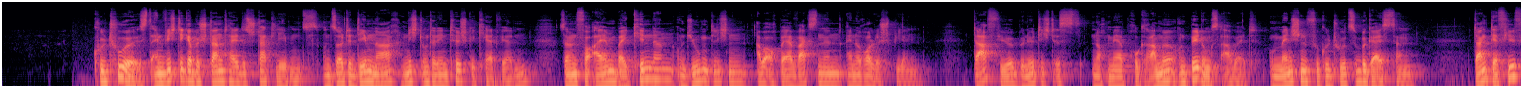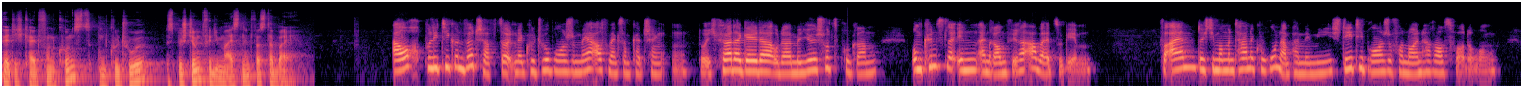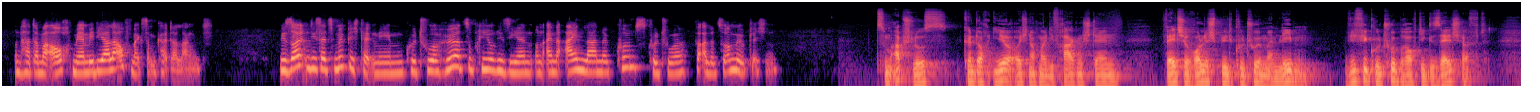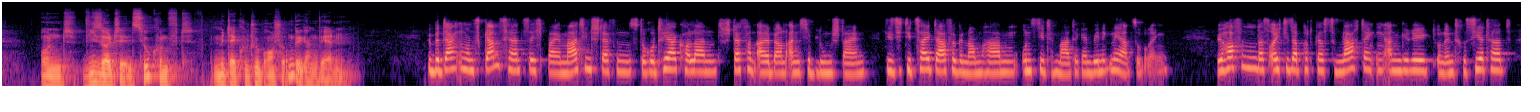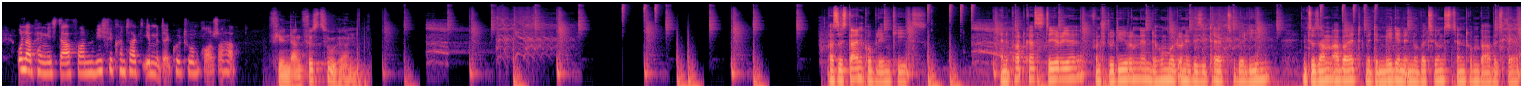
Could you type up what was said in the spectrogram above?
Kultur ist ein wichtiger Bestandteil des Stadtlebens und sollte demnach nicht unter den Tisch gekehrt werden, sondern vor allem bei Kindern und Jugendlichen, aber auch bei Erwachsenen eine Rolle spielen. Dafür benötigt es noch mehr Programme und Bildungsarbeit, um Menschen für Kultur zu begeistern. Dank der Vielfältigkeit von Kunst und Kultur ist bestimmt für die meisten etwas dabei. Auch Politik und Wirtschaft sollten der Kulturbranche mehr Aufmerksamkeit schenken, durch Fördergelder oder Milieuschutzprogramm, um KünstlerInnen einen Raum für ihre Arbeit zu geben. Vor allem durch die momentane Corona-Pandemie steht die Branche vor neuen Herausforderungen und hat aber auch mehr mediale Aufmerksamkeit erlangt. Wir sollten dies als Möglichkeit nehmen, Kultur höher zu priorisieren und eine einladende Kunstkultur für alle zu ermöglichen. Zum Abschluss könnt auch ihr euch nochmal die Fragen stellen, welche Rolle spielt Kultur in meinem Leben? Wie viel Kultur braucht die Gesellschaft? Und wie sollte in Zukunft mit der Kulturbranche umgegangen werden? Wir bedanken uns ganz herzlich bei Martin Steffens, Dorothea Kolland, Stefan Alber und Antje Blumstein, die sich die Zeit dafür genommen haben, uns die Thematik ein wenig näher zu bringen. Wir hoffen, dass euch dieser Podcast zum Nachdenken angeregt und interessiert hat, unabhängig davon, wie viel Kontakt ihr mit der Kulturbranche habt. Vielen Dank fürs Zuhören. Was ist dein Problem, Kiez? Eine Podcast-Serie von Studierenden der Humboldt-Universität zu Berlin in Zusammenarbeit mit dem Medieninnovationszentrum Babelsberg.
